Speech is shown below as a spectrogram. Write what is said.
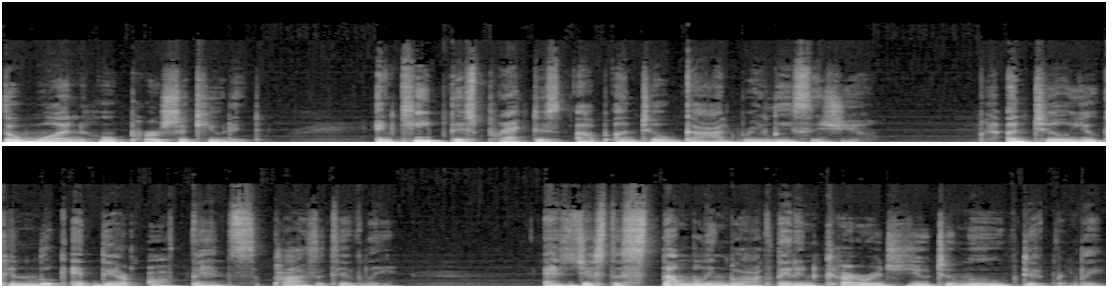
the one who persecuted. And keep this practice up until God releases you, until you can look at their offense positively as just a stumbling block that encouraged you to move differently,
